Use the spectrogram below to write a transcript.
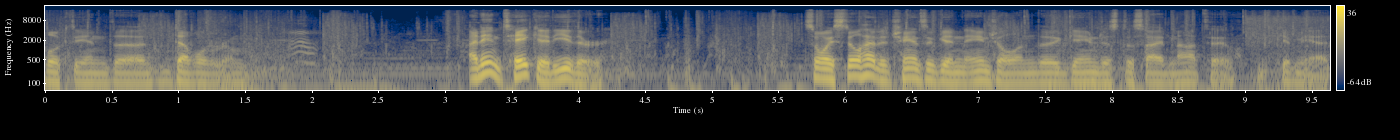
looked in the devil room. I didn't take it either. So I still had a chance of getting Angel, and the game just decided not to give me it.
